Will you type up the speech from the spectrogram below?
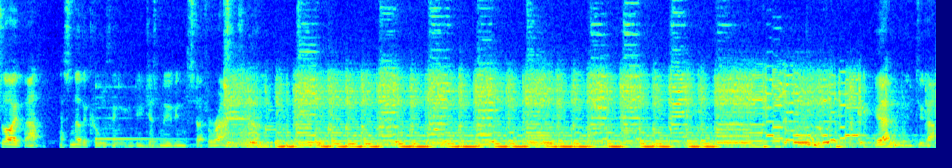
Slide that, that's another cool thing you can do, just moving stuff around. Yeah, do that.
